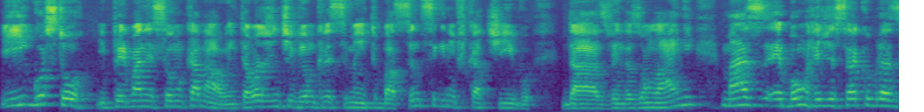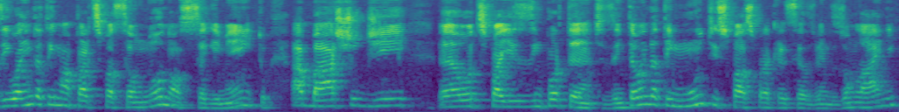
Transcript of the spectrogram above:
e gostou e permaneceu no canal. Então a gente vê um crescimento bastante significativo das vendas online, mas é bom registrar que o Brasil ainda tem uma participação no nosso segmento abaixo de uh, outros países importantes. Então ainda tem muito espaço para crescer as vendas online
